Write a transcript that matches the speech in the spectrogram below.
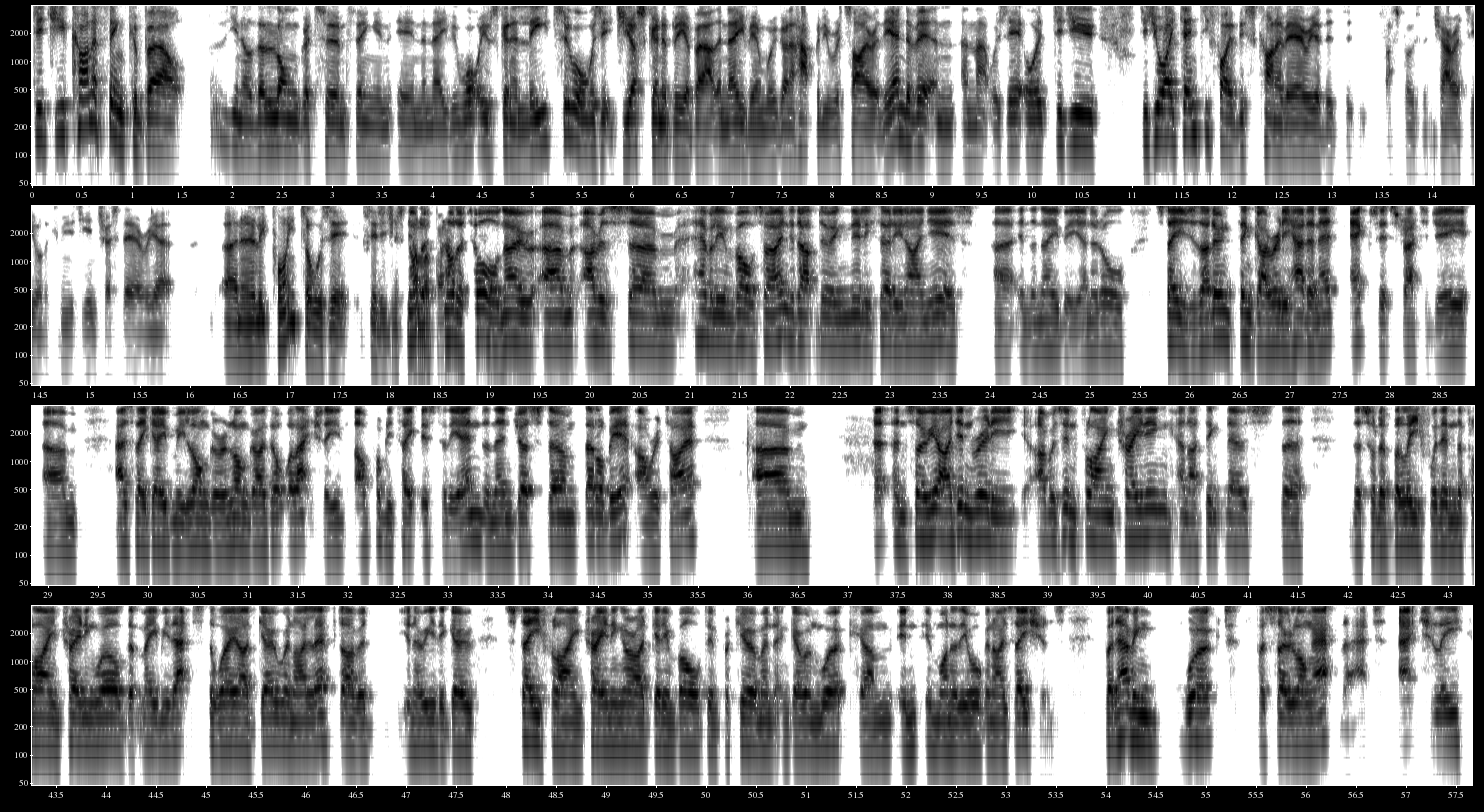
did you kind of think about you know the longer term thing in in the navy what it was going to lead to or was it just going to be about the navy and we are going to happily retire at the end of it and and that was it? Or did you did you identify this kind of area that, i suppose the charity or the community interest area an early point, or was it? Did it just not a, not at all? No, um, I was um, heavily involved. So I ended up doing nearly 39 years uh, in the Navy, and at all stages, I don't think I really had an e- exit strategy. Um, as they gave me longer and longer, I thought, well, actually, I'll probably take this to the end, and then just um, that'll be it. I'll retire. Um, and so, yeah, I didn't really. I was in flying training, and I think there's the the sort of belief within the flying training world that maybe that's the way I'd go when I left. I would, you know, either go stay flying training or I'd get involved in procurement and go and work um, in in one of the organisations. But having worked for so long at that, actually,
